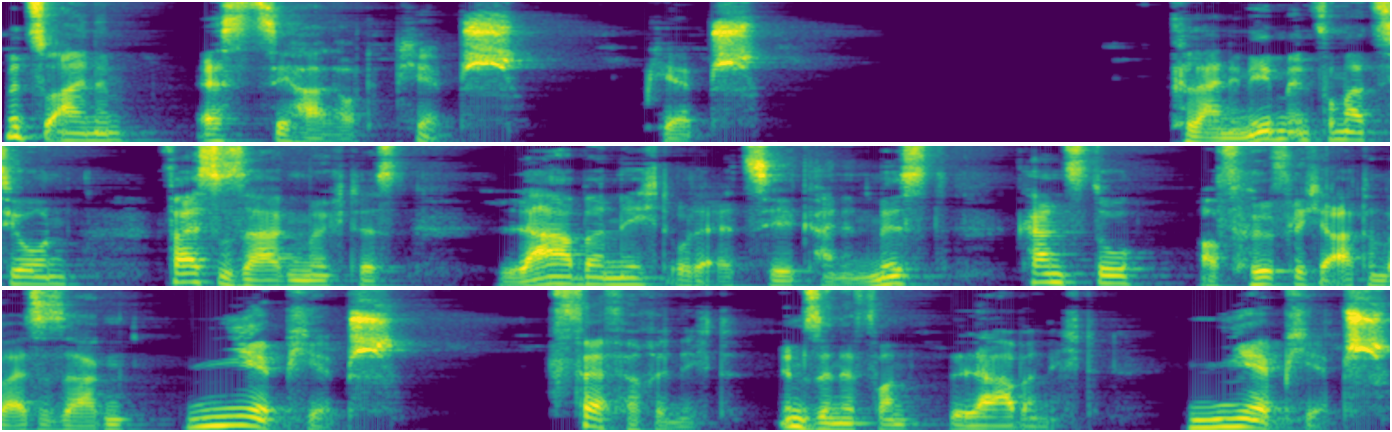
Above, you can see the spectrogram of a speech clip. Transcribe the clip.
Mit so einem SCH-Laut. Pieprz. Pieprz. Kleine Nebeninformation. Falls du sagen möchtest, laber nicht oder erzähl keinen Mist, kannst du auf höfliche Art und Weise sagen, nie pieprz. Pfeffere nicht, im Sinne von laber nicht. Nie pieprz.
